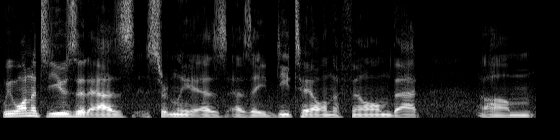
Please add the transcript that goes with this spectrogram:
we wanted to use it as certainly as as a detail in the film that um,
